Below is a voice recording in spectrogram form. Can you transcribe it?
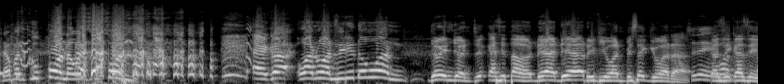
Dapat kupon, dapat kupon. eh, gua Wan Wan sini dong Wan. Join John, cu- kasih tahu dia dia review One Piece-nya gimana? Sini, kasih Wan, kasih.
